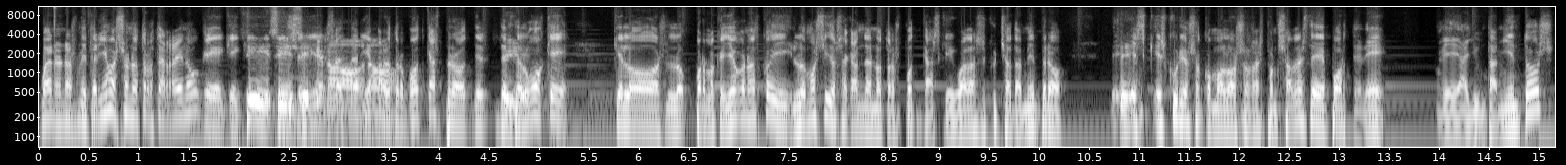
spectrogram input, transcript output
Bueno, nos meteríamos en otro terreno que, que, sí, sí, sí, que no, para otro podcast, pero desde luego que, que los, por lo que yo conozco, y lo hemos ido sacando en otros podcasts, que igual has escuchado también, pero es, es, curioso como los responsables de deporte de eh, ayuntamientos,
